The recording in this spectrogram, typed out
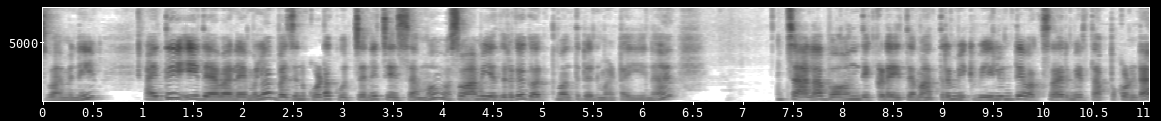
స్వామిని అయితే ఈ దేవాలయంలో భజన కూడా కూర్చొని చేశాము. స్వామి ఎదురుగా గర్తమంతుడు అనమాట ఈయన. చాలా బాగుంది ఇక్కడైతే మాత్రం. మీకు వీలుంటే ఒకసారి మీరు తప్పకుండా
